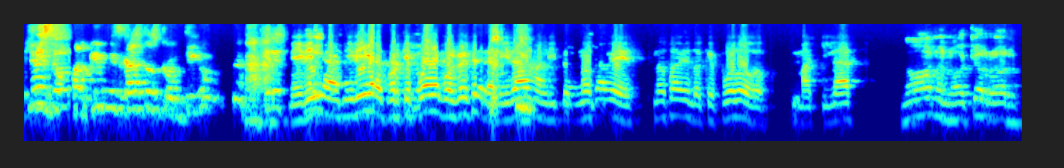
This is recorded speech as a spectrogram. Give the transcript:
¿Quieres compartir mis gastos contigo? ¿Quieres- Ni digas, ni digas, porque puede volverse realidad, maldito. No sabes, no sabes lo que puedo maquinar. No, no, no, qué horror.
